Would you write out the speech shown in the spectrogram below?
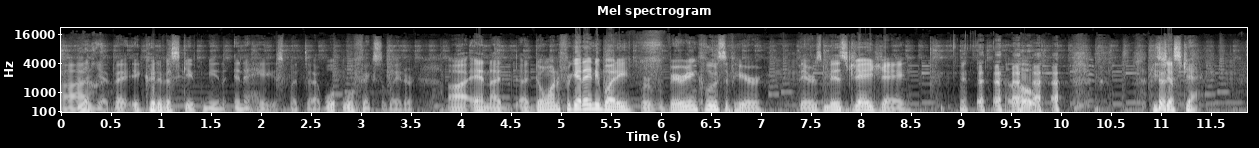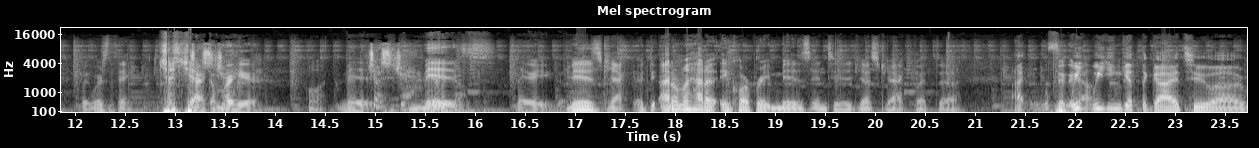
Uh, Ugh. yeah, that, it could have escaped me in, in a haze, but uh, we'll, we'll fix it later. Uh, and I, I don't want to forget anybody. We're very inclusive here. There's Ms. JJ. Hello. He's just Jack. Wait, where's the thing? Just Jack, I'm right here. Hold on. Miz. Just Jack. Ms. There you go. Ms. Jack. Uh, I don't know how to incorporate Ms. into just Jack, but I, figure we, it out. we can get the guy to uh,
